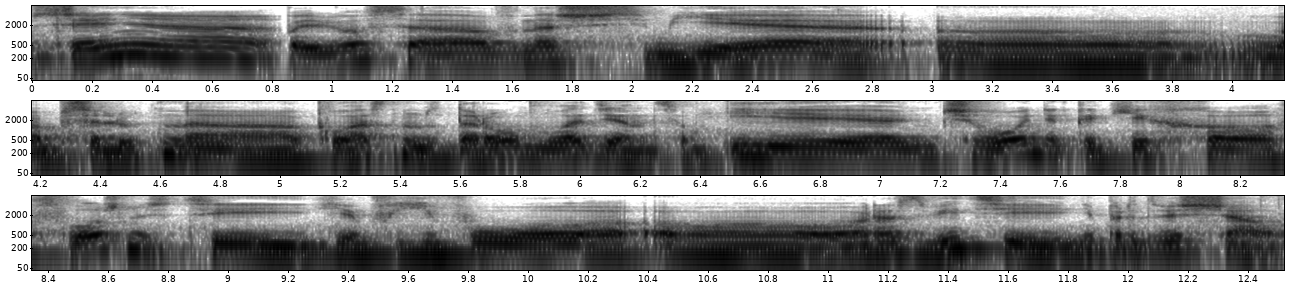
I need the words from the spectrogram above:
Сеня появился в нашей семье э, абсолютно классным, здоровым младенцем. И ничего, никаких э, сложностей в его э, развитии не предвещало.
